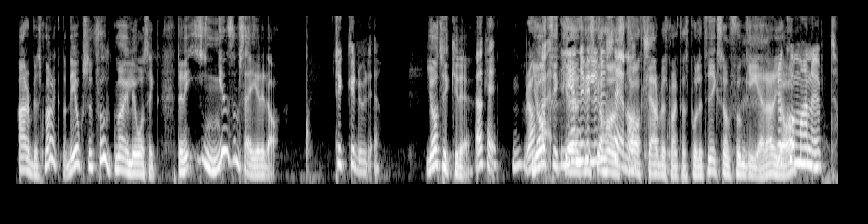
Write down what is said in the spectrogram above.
arbetsmarknad. Det är också en fullt möjlig åsikt. Den är ingen som säger idag. Tycker du det? Jag tycker det. Okej, mm, bra. Jag tycker Jenny, att vi ska ha en statlig arbetsmarknadspolitik som fungerar. Nu Ja. kommer han ut.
